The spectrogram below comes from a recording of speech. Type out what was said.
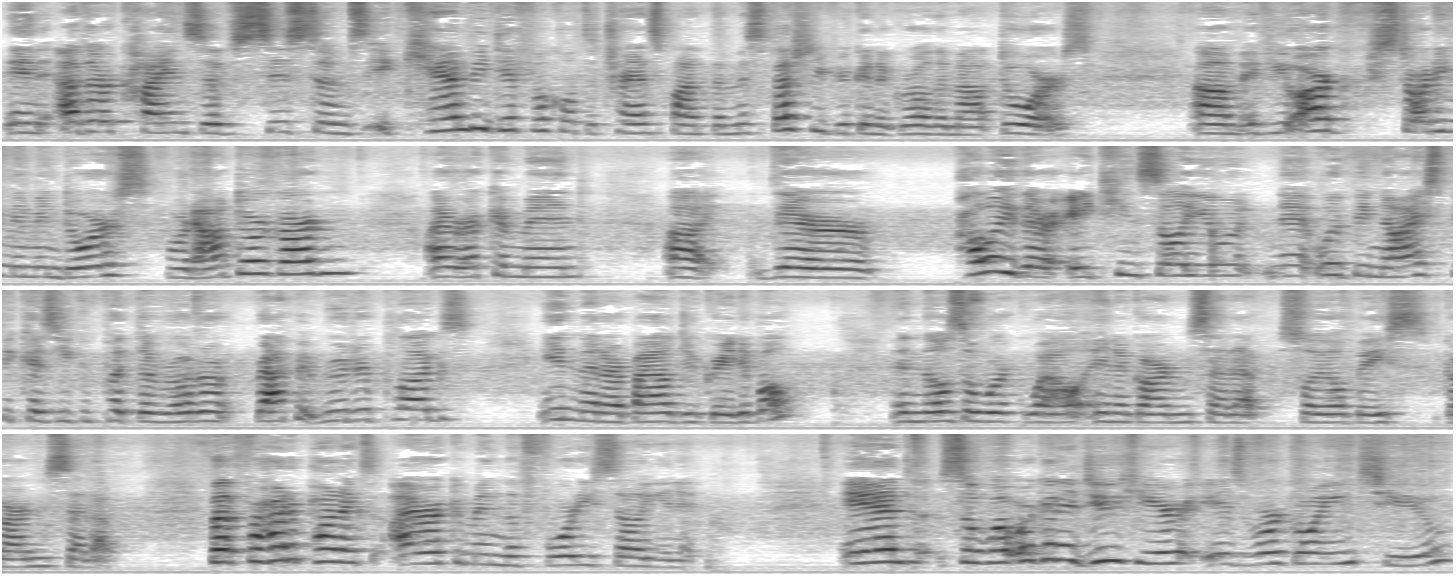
in other kinds of systems, it can be difficult to transplant them, especially if you're going to grow them outdoors. Um, if you are starting them indoors for an outdoor garden, I recommend uh, their probably their 18 cell unit would be nice because you can put the rotor, rapid rooter plugs in that are biodegradable and those will work well in a garden setup, soil-based garden setup. But for hydroponics, I recommend the 40 cell unit. And so what we're going to do here is we're going to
